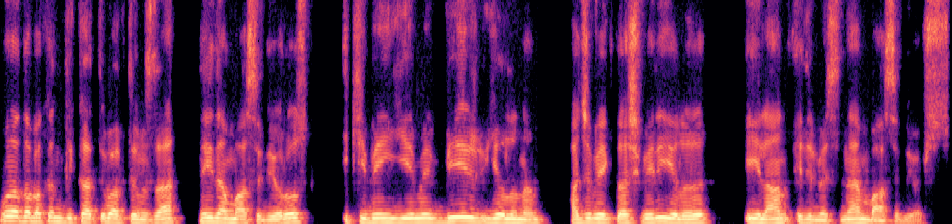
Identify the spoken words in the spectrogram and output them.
Burada bakın dikkatli baktığımızda neyden bahsediyoruz? 2021 yılının Hacı Bektaş Veli yılı ilan edilmesinden bahsediyoruz.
